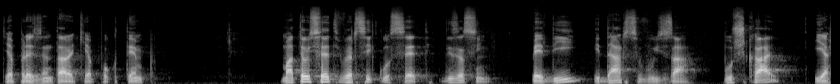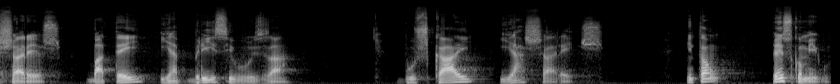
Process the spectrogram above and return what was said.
te apresentar aqui há pouco tempo. Mateus 7, versículo 7, diz assim: Pedi e dar-se-vos-á, buscai e achareis, batei e abri-se-vos-á. Buscai e achareis. Então, pense comigo.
